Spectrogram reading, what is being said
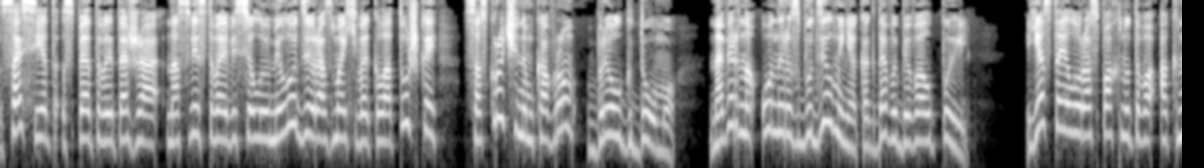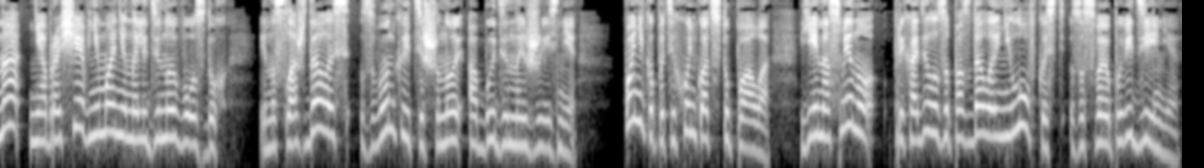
Сосед с пятого этажа, насвистывая веселую мелодию, размахивая колотушкой, со скрученным ковром брел к дому. Наверное, он и разбудил меня, когда выбивал пыль. Я стояла у распахнутого окна, не обращая внимания на ледяной воздух, и наслаждалась звонкой тишиной обыденной жизни. Паника потихоньку отступала. Ей на смену приходила запоздалая неловкость за свое поведение.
